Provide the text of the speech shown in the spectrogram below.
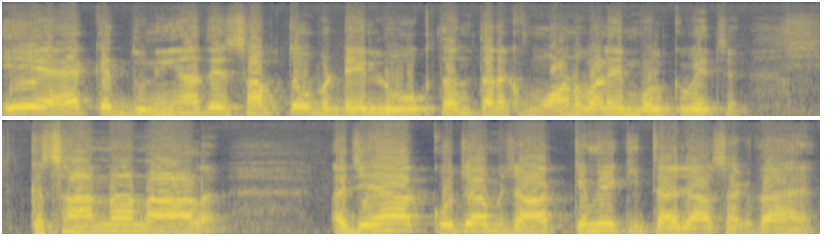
ਇਹ ਹੈ ਕਿ ਦੁਨੀਆ ਦੇ ਸਭ ਤੋਂ ਵੱਡੇ ਲੋਕਤੰਤਰ ਖਵਾਉਣ ਵਾਲੇ ਮੁਲਕ ਵਿੱਚ ਕਿਸਾਨਾਂ ਨਾਲ ਅਜਿਹਾ ਕੋਝਾ ਮਜ਼ਾਕ ਕਿਵੇਂ ਕੀਤਾ ਜਾ ਸਕਦਾ ਹੈ?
